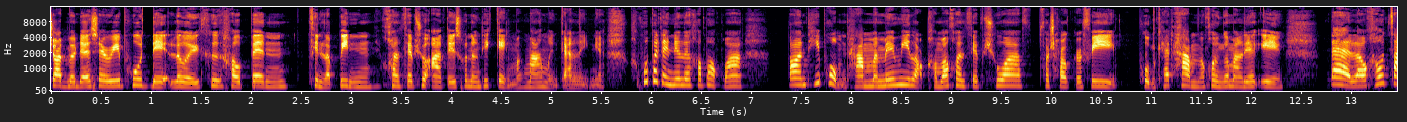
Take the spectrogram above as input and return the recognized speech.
John Baldessari พูดเดะเลย คือเขาเป็นศิลปิน conceptual artist คนหนึ่งที่เก่งมากๆ เหมือนกันอะไรเงี้ยเขาพูดประเด็นนี้เลยเขาบอกว่า ตอนที่ผมทำมันไม่มีหรอกคำว่า conceptual photography ผมแค่ทำแล้วคนก็มาเรียกเอง แต่เราเข้าใจ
